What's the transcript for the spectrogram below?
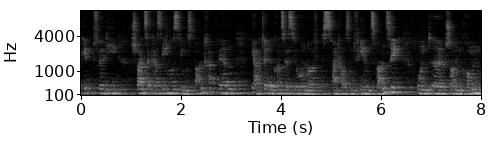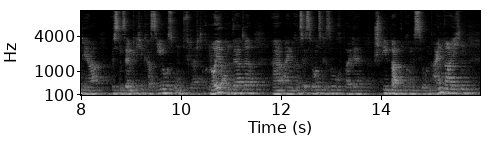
gibt für die Schweizer Casinos, die muss beantragt werden. Die aktuelle Konzession läuft bis 2024 und äh, schon im kommenden Jahr müssen sämtliche Casinos und vielleicht auch neue Anwärter äh, ein Konzessionsgesuch bei der Spielbankenkommission einreichen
